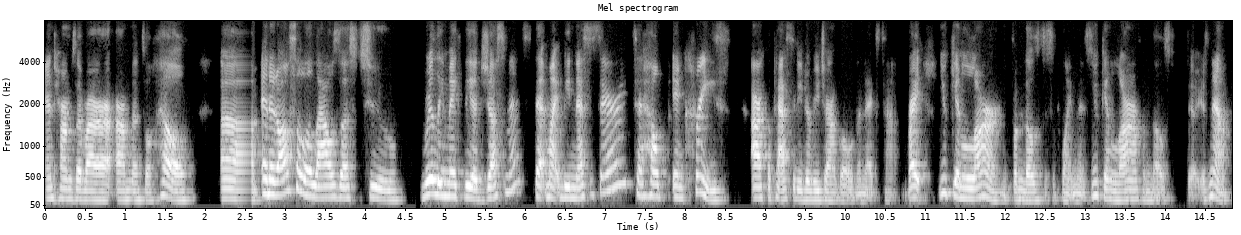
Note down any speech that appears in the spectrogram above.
in terms of our, our mental health. Um, and it also allows us to really make the adjustments that might be necessary to help increase our capacity to reach our goal the next time, right? You can learn from those disappointments. You can learn from those failures. Now,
